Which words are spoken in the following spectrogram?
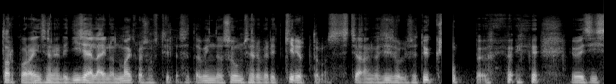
tarkvarainsenerid ise läinud Microsoftile seda Windows Home serverit kirjutama, sest seal on ka sisuliselt üks nupp. Või siis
